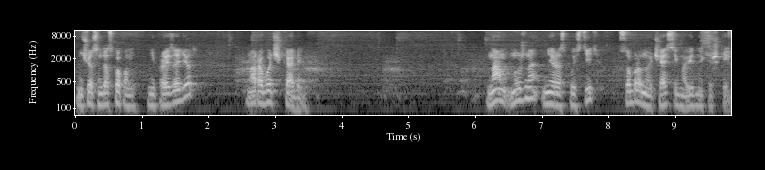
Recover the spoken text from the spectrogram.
Ничего с эндоскопом не произойдет на рабочий кабель. Нам нужно не распустить собранную часть сигмовидной кишки.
